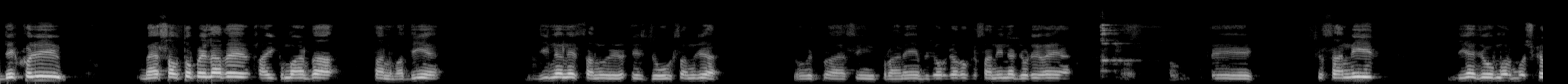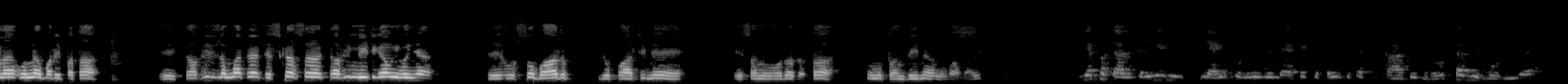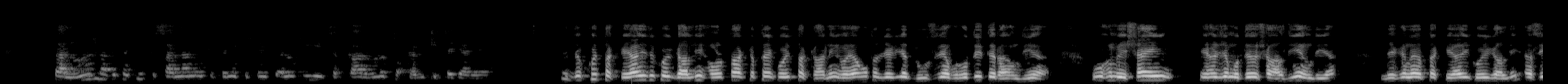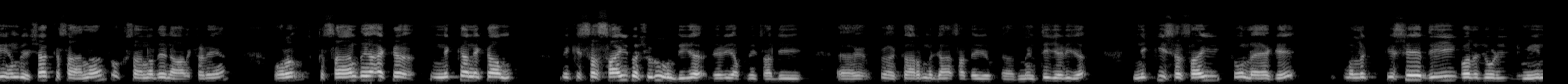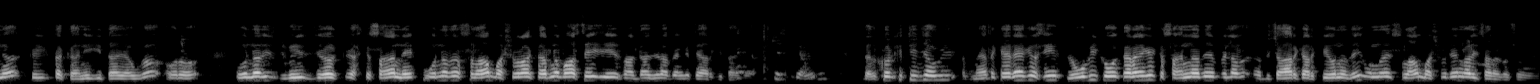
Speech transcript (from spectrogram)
ਦੇਖੋ ਜੀ, ਮੈਂ ਸਭ ਤੋਂ ਪਹਿਲਾਂ ਤੇ ਹਾਈ ਕਮਾਂਡ ਦਾ ਧੰਨਵਾਦੀ ਹਾਂ, ਜਿਨ੍ਹਾਂ ਨੇ ਸਾਨੂੰ ਇਸ ਯੋਗ ਸਮਝਿਆ, ਕਿਉਂਕਿ ਅਸੀਂ ਪੁਰਾਣੇ ਬਜ਼ੁਰਗਾਂ ਤੋਂ ਕਿਸਾਨੀ ਨਾਲ ਜੁੜੇ ਹੋਏ ਆ ਤੇ ਕਿਸਾਨੀ ਦੀਆਂ ਜੋ ਮ- ਮੁਸ਼ਕਲਾਂ ਉਹਨਾਂ ਬਾਰੇ ਪਤਾ, ਇਹ ਕਾਫੀ ਲੰਮਾ ਚਿਰ ਡਿਸਕਸ ਕਾਫੀ ਮੀਟਿੰਗਾਂ ਵੀ ਹੋਈਆਂ, ਤੇ ਉਸ ਤੋਂ ਬਾਅਦ ਜੋ ਪਾਰਟੀ ਨੇ ਇਹ ਸਾਨੂੰ ਉਹਦਾ ਦਿੱਤਾ, ਉਹਨੂੰ ਤਨਦੇਹੀ ਨਾਲ ਨਿਭਾਵਾਂਗੇ। ਜੇ ਆਪਾਂ ਗੱਲ ਕਰੀਏ ਲੈਂਡ ਪੂਲਿੰਗ ਨੂੰ ਲੈ ਕੇ ਕਿਤੇ ਨਾ ਕਿਤੇ ਸਰਕਾਰ ਦੀ ਵਿਰੋਧਤਾ ਵੀ ਹੋ ਰਹੀ ਹੈ। ਤੁਹਾਨੂੰ ਨਹੀਂ ਲੱਗਦਾ ਕਿ ਕਿਸਾਨਾਂ ਨੂੰ ਕਿਤੇ ਨਾ ਕਿਤੇ ਚਲੋ ਕਿ ਸਰਕਾਰ ਵੱਲੋਂ ਧੱਕਾ ਵੀ ਕੀਤਾ ਜਾ ਰਿਹਾ? ਇਹ ਦੇਖੋ ਧੱਕੇ ਵਾਲੀ ਤੇ ਕੋਈ ਗੱਲ ਨਹੀਂ, ਹੁਣ ਤੱਕ ਤੇ ਕੋਈ ਧੱਕਾ ਨਹੀਂ ਹੋਇਆ। ਉਹ ਤਾਂ ਜਿਹੜੀਆਂ ਦੂਸਰੀਆਂ ਵਿਰੋਧੀ ਧਿਰਾਂ ਹੁੰਦੀਆਂ, ਉਹ ਹਮੇਸ਼ਾ ਹੀ ਇਹੋ ਜਿਹੇ ਮੁੱਦੇ ਉਛਾਲਦੀਆਂ ਹੁੰਦੀਆਂ। ਲੇਕਿਨ ਧੱਕੇ ਵਾਲੀ ਕੋਈ ਗੱਲ ਨਹੀਂ। ਅਸੀਂ ਹਮੇਸ਼ਾ ਕਿਸਾਨਾਂ ਤੋਂ ਕਿਸਾਨਾਂ ਦੇ ਨਾਲ ਖੜੇ ਆ ਔਰ ਕਿਸਾਨ ਦਾ ਇੱਕ ਨਿੱਕਾ ਨਿੱਕਾ ਇੱਕ ਸਰਸਾਈ ਤੋਂ ਸ਼ੁਰੂ ਹੁੰਦੀ ਆ ਜਿਹੜੀ ਆਪਣੀ ਸਾਡੀ ਕਰਮ ਜਾਂ ਸਾਡੇ ਅਹ, ਮਿਹਨਤੀ ਜਿਹੜੀ ਆ ਨਿੱਕੀ ਸਰਸਾਈ ਤੋਂ ਲੈ ਕੇ ਮਤਲਬ ਕਿਸੇ ਦੀ ਮਤਲਬ ਜਿਹੜੀ ਜ਼ਮੀਨ ਆ ਕੋਈ ਧੱਕਾ ਨਹੀਂ ਕੀਤਾ ਜਾਊਗਾ ਔਰ ਉਹਨਾਂ ਦੀ ਜ਼ਮੀਨ ਜੋ ਕਿ ਕਿਸਾਨ ਨੇ ਉਹਨਾਂ ਦਾ ਸਲਾਹ مشورہ ਕਰਨ ਵਾਸਤੇ ਇਹ ਸਾਡਾ ਜਿਹੜਾ ਬੈਂਕ ਤਿਆਰ ਕੀਤਾ ਗਿਆ ਤੁਸੀਂ ਜਾਓਗੇ ਬਿਲਕੁਲ ਕੀਤੀ ਜਾਊਗੀ ਮੈਂ ਤਾਂ ਕਹਿ ਰਿਹਾ ਕਿ ਅਸੀਂ ਜੋ ਵੀ ਕੋ ਕਰਾਂਗੇ ਕਿਸਾਨਾਂ ਦੇ ਪਹਿਲਾਂ ਵਿਚਾਰ ਕਰਕੇ ਉਹਨਾਂ ਦੇ ਉਹਨਾਂ ਦੇ ਸਲਾਹ مشورے ਨਾਲ ਹੀ ਸਾਰਾ ਕੁਝ ਹੋਏਗਾ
